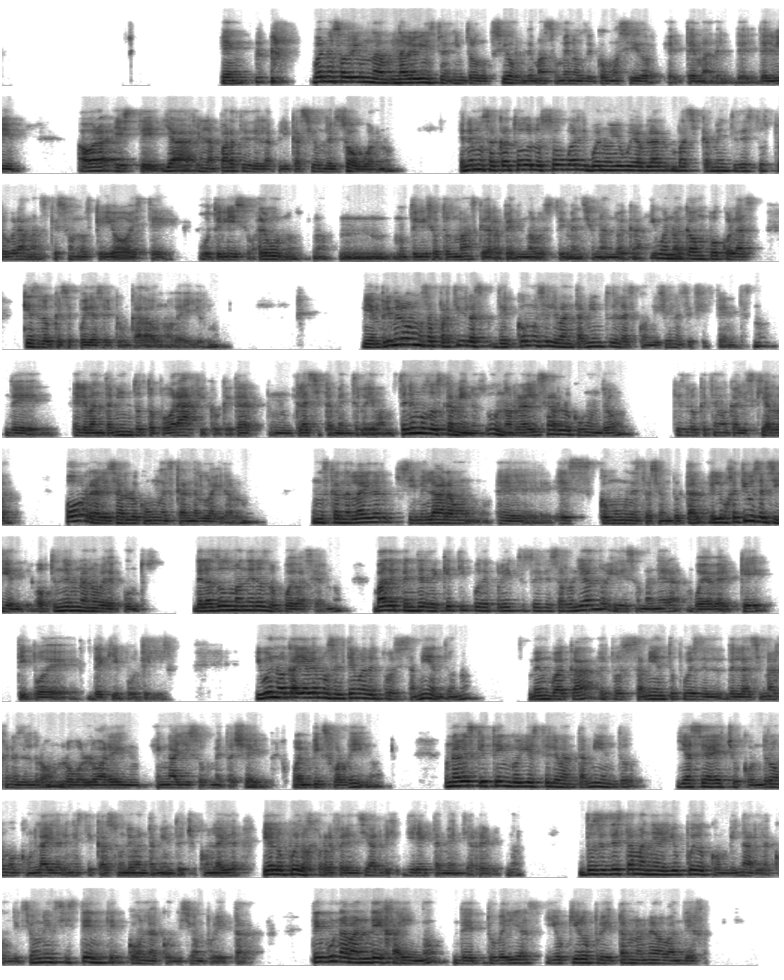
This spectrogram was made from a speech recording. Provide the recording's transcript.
Bien, bueno, sobre una, una, breve introducción de más o menos de cómo ha sido el tema del, BIM. Ahora, este, ya en la parte de la aplicación del software, ¿no? Tenemos acá todos los software y bueno, yo voy a hablar básicamente de estos programas que son los que yo este, utilizo, algunos, ¿no? Mm, utilizo otros más que de repente no los estoy mencionando acá. Y bueno, acá un poco las, qué es lo que se puede hacer con cada uno de ellos, ¿no? Bien, primero vamos a partir de, cómo es el levantamiento de las condiciones existentes, ¿no? De el levantamiento topográfico, que mm, clásicamente lo llamamos. Tenemos dos caminos. Uno, realizarlo con un drone, que es lo que tengo acá a la izquierda, o realizarlo con un escáner LiDAR, ¿no? Un escáner LiDAR similar a un, eh, es como una estación total. El objetivo es el siguiente, obtener una nube de puntos. De las dos maneras lo puedo hacer, ¿no? Va a depender de qué tipo de proyecto estoy desarrollando y de esa manera voy a ver qué tipo de, de equipo utilizo. Y bueno, acá ya vemos el tema del procesamiento, ¿no? Vengo acá, el procesamiento pues de, las imágenes del drone lo, lo haré en, en of Metashape o en Pix4D, ¿no? Una vez que tengo yo este levantamiento, ya sea hecho con drone o con LiDAR, en este caso un levantamiento hecho con LiDAR, ya lo puedo referenciar directamente a Revit, ¿no? Entonces, de esta manera yo puedo combinar la condición existente con la condición proyectada. Tengo una bandeja ahí, ¿no? De tuberías y yo quiero proyectar una nueva bandeja.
